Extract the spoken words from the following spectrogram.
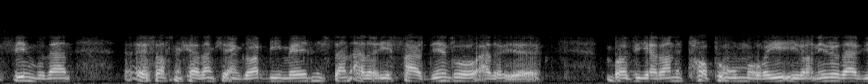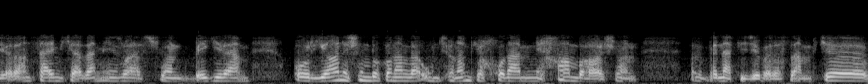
فیلم بودن احساس می‌کردم که انگار بیمیل نیستن. ادای فردین رو ادای بازیگران تاپ اون موقعی ایرانی رو در بیارن. سعی می‌کردم این رو ازشون بگیرم. اوریانشون بکنم و اونچنان که خودم می‌خوام باهاشون به نتیجه برسم که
